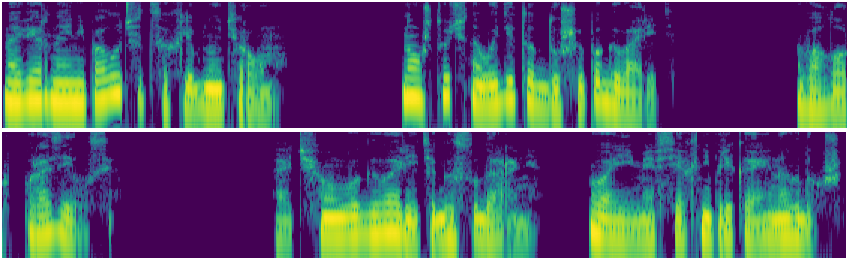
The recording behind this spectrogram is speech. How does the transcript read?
Наверное, не получится хлебнуть рому. Но уж точно выйдет от души поговорить. Валор поразился. «О чем вы говорите, государыня, во имя всех непрекаянных душ?»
